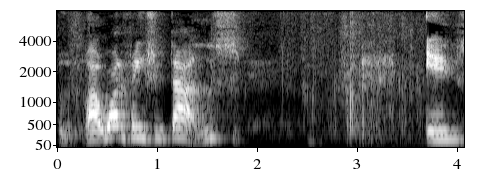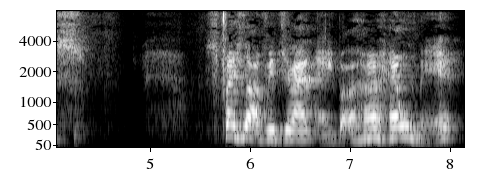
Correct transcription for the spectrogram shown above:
like one thing she does is especially like vigilante, but her helmet.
